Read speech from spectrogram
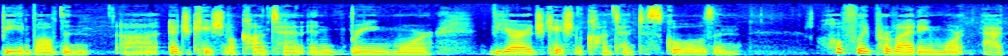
be involved in uh, educational content and bringing more VR educational content to schools and hopefully providing more ac-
